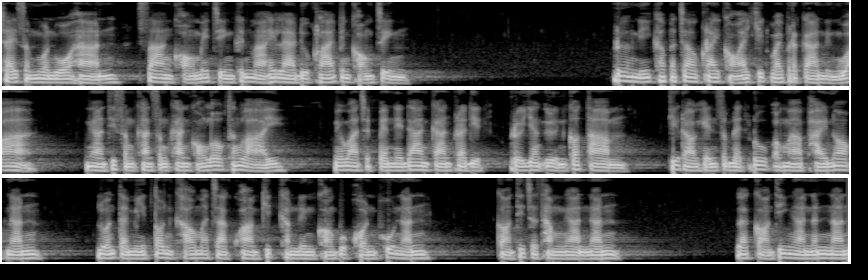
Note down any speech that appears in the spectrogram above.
ใช้สำนวนโวหาร สร้างของไม่จริงขึ้นมาให้แลดูคล้ายเป็นของจริง เรื่องนี้ข้าพเจ้าใครขอให้คิดไว้ประการหนึ่งว่า งานที่สำคัญสำคัญของโลกทั้งหลาย ไม่ว่าจะเป็นในด้านการประดิษฐ์ หรืออย่างอื่นก็ตาม ที่เราเห็นสำเร็จรูปออกมาภายนอกนั้นล้วนแต่มีต้นเขามาจากความคิดคำนึงของบุคคลผู้นั้น ก่อนที่จะทำงานนั้น และก่อนที่งานนั้น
